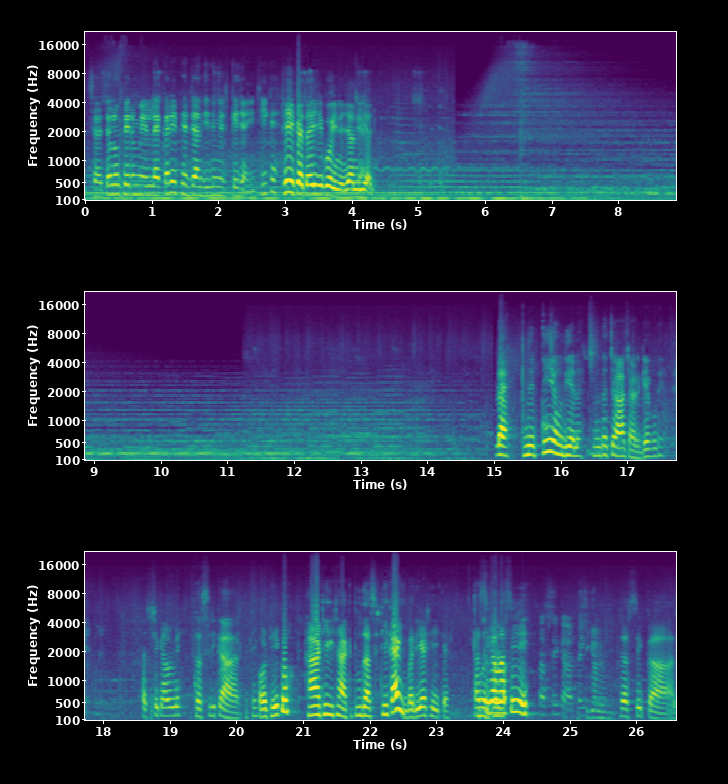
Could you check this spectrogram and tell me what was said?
ਅੱਛਾ ਚਲੋ ਫਿਰ ਮਿਲ ਲੈ ਘਰੇ ਫਿਰ ਜਾਂਦੀ ਵੀ ਮਿਲ ਕੇ ਜਾਈ ਠੀਕ ਹੈ? ਠੀਕ ਹੈ ਤਾਈ ਜੀ ਕੋਈ ਨਹੀਂ ਜਾਂਦੀ ਅੱਜ ਲੈ ਨਿੱਤੀ ਆਉਂਦੀ ਐ ਲੈ ਮੈਨੂੰ ਤਾਂ ਚਾਹ ਚੜ ਗਿਆ ਕੁੜੇ। ਸਤਿ ਸ਼੍ਰੀ ਅਕਾਲ ਮੰਮੀ। ਸਤਿ ਸ੍ਰੀ ਅਕਾਲ ਬੇਟੇ। ਹੋਰ ਠੀਕ ਹੋ? ਹਾਂ ਠੀਕ ਠਾਕ ਤੂੰ ਦੱਸ ਠੀਕ ਆਈ ਵਧੀਆ ਠੀਕ ਹੈ। ਸਤਿ ਸ਼੍ਰੀ ਅਕਾਲ ਮਾਸੀ ਜੀ। ਸਤਿ ਸ਼੍ਰੀ ਅਕਾਲ ਸਤਿ ਸ਼੍ਰੀ ਅਕਾਲ।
